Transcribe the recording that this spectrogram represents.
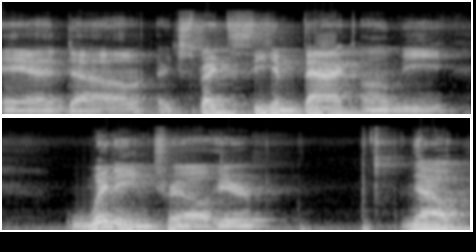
and uh, expect to see him back on the winning trail here. Now,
